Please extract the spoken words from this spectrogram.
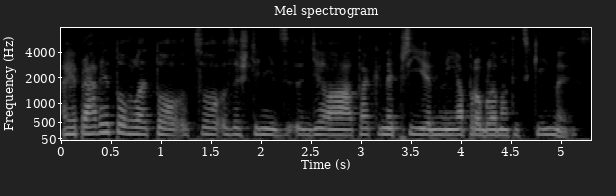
A je právě tohle to, co ze štěnic dělá tak nepříjemný a problematický hmyz?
